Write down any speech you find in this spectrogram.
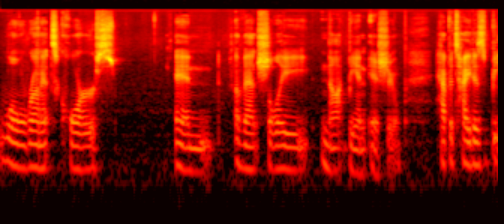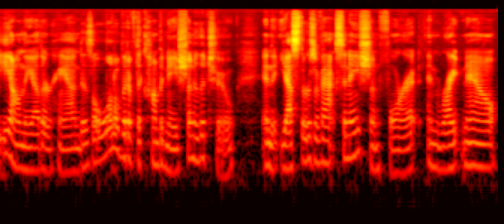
will run its course and eventually not be an issue. Hepatitis B, on the other hand, is a little bit of the combination of the two, in that yes, there's a vaccination for it, and right now,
